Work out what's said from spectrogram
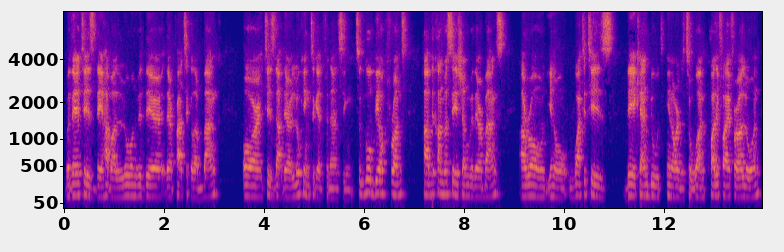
whether it is they have a loan with their, their particular bank or it is that they're looking to get financing, to go be upfront, have the conversation with their banks around, you know, what it is they can do in order to one, qualify for a loan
